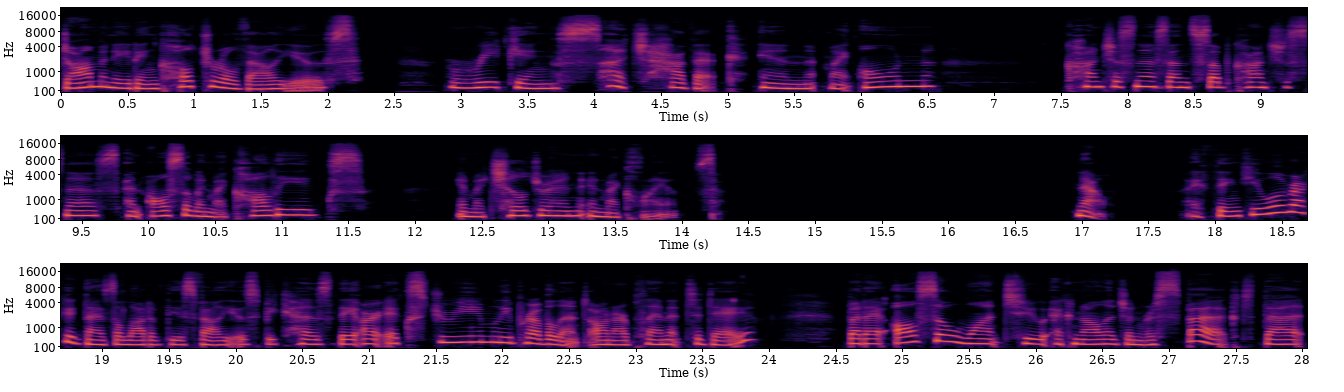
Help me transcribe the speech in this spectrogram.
dominating cultural values wreaking such havoc in my own consciousness and subconsciousness, and also in my colleagues in my children, in my clients. Now, I think you will recognize a lot of these values because they are extremely prevalent on our planet today. But I also want to acknowledge and respect that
